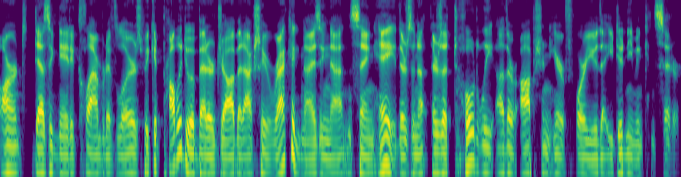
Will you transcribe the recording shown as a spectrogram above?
aren't designated collaborative lawyers, we could probably do a better job at actually recognizing that and saying, "Hey, there's a there's a totally other option here for you that you didn't even consider."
